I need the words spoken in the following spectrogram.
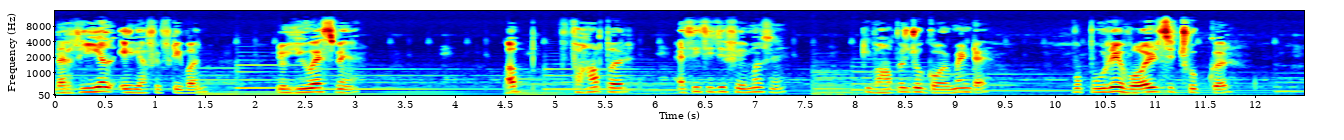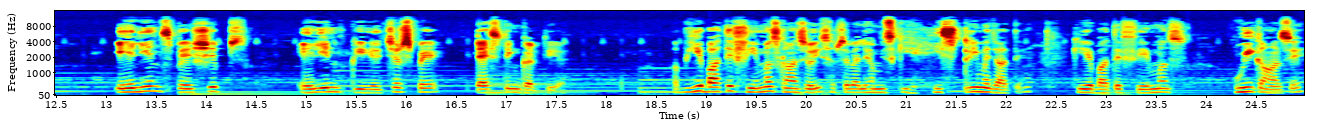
द रियल एरिया 51 जो यूएस में है। अब वहाँ पर ऐसी चीज़ें फ़ेमस हैं कि वहाँ पर जो गवर्नमेंट है, वो पूरे वर्ल्ड से छुप कर एलियन स्पेसशिप्स एलियन क्रिएचर्स पे टेस्टिंग करती है। अब ये बातें फ़ेमस कहाँ से हुई? सबसे पहले हम इसकी हिस्ट्री में जाते हैं कि ये बातें फ़ेमस हुई कहाँ से।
